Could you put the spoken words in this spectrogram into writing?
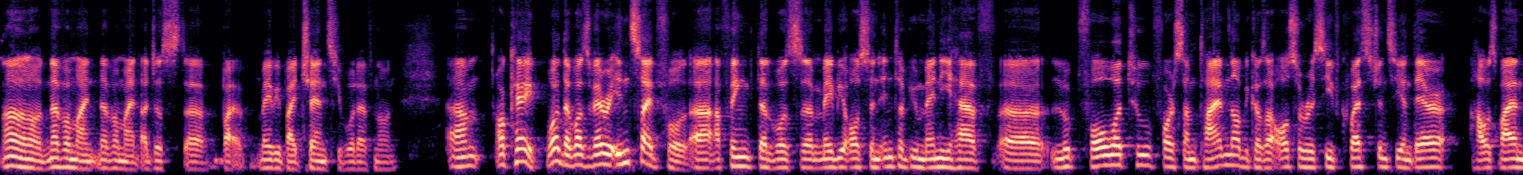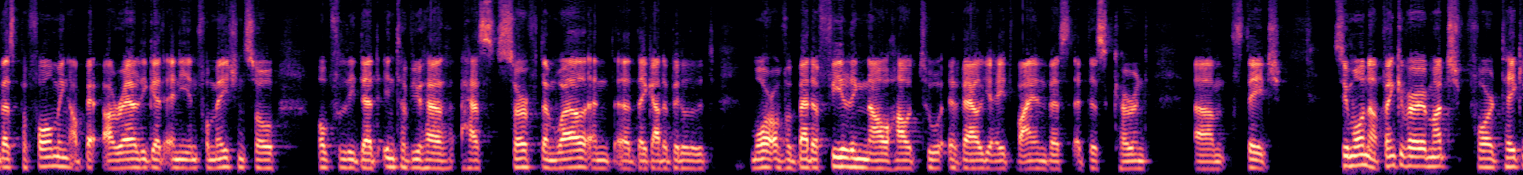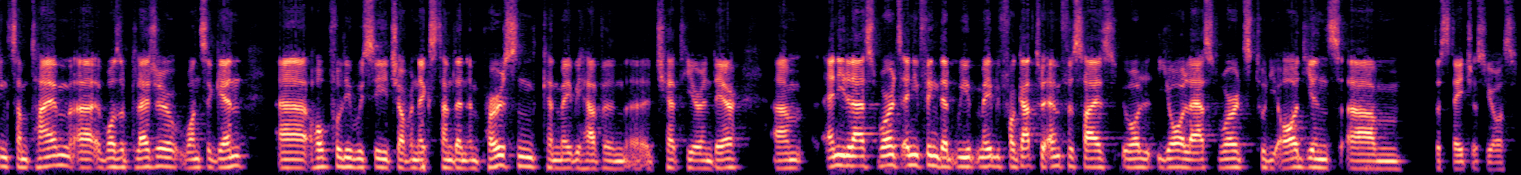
no, no, no, never mind, never mind. I just, uh, by, maybe by chance you would have known. Um, okay, well, that was very insightful. Uh, I think that was uh, maybe also an interview many have uh, looked forward to for some time now because I also received questions here and there. How's Invest performing? I, I, rarely get any information, so hopefully that interview has has served them well and uh, they got a bit more of a better feeling now how to evaluate Invest at this current um, stage. Simona, thank you very much for taking some time. Uh, it was a pleasure once again. Uh, hopefully, we see each other next time then in person. Can maybe have a chat here and there. Um, any last words? Anything that we maybe forgot to emphasize? Your your last words to the audience. Um, the stage is yours.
